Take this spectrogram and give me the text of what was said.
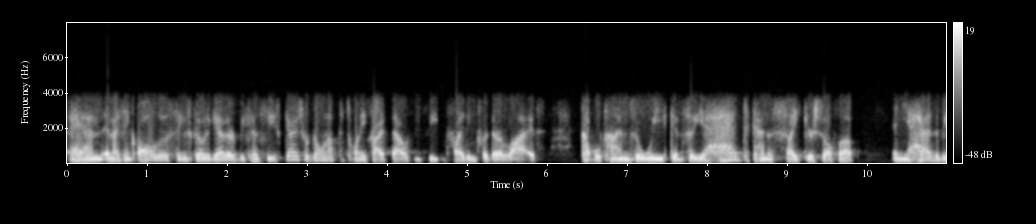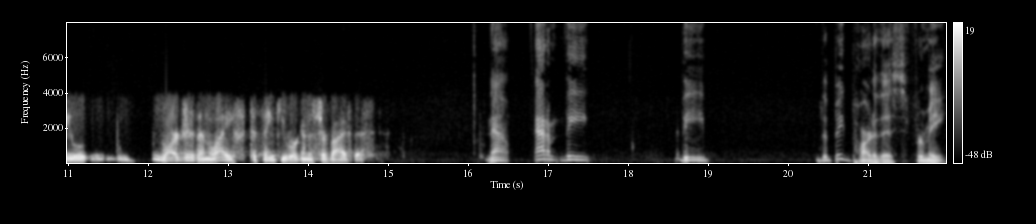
And and I think all those things go together because these guys were going up to twenty five thousand feet and fighting for their lives a couple times a week, and so you had to kind of psych yourself up, and you had to be larger than life to think you were going to survive this. Now, Adam, the the the big part of this for me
